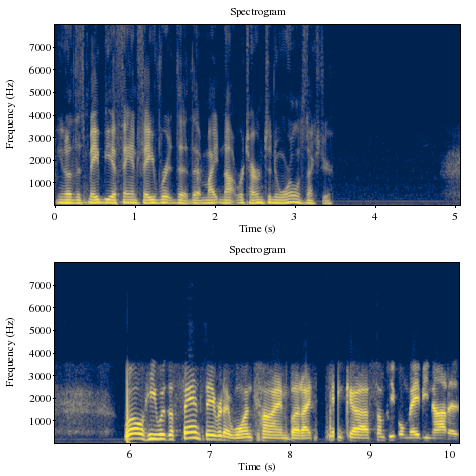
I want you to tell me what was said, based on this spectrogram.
you know, that's maybe a fan favorite that, that might not return to New Orleans next year? Well, he was a fan favorite at one time, but I think uh, some people maybe not as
